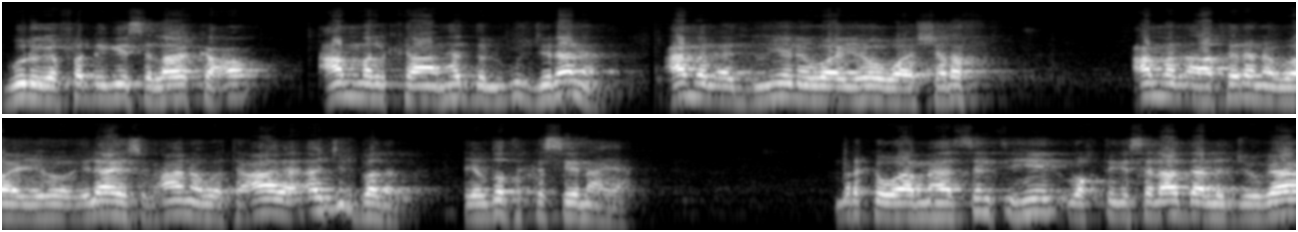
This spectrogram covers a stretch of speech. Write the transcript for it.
guriga fadhigiisa laga kaco. Camalkan hadda lagu jirana camal adduunyana waa yaho waa sharaf. Camal aakhirana waa yaho. Ilaahay subxaanahu watacaala ajir badan ayuu dadka ka siinaya marka waa mahadsan tihiin waqtigii salaadaa la joogaa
